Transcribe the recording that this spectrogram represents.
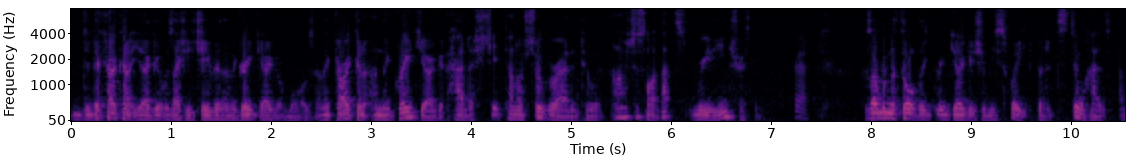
the, the coconut yogurt was actually cheaper than the Greek yogurt was, and the coconut and the Greek yogurt had a shit ton of sugar added to it. And I was just like, that's really interesting. Yeah. Because I wouldn't have thought that Greek yogurt should be sweet, but it still has a,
